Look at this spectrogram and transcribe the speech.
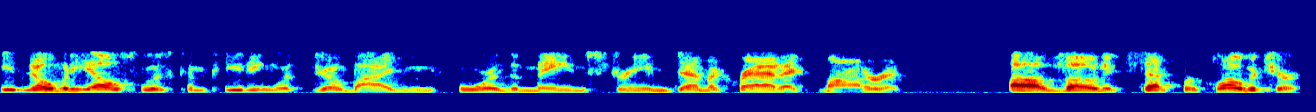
nobody else was competing with Joe Biden for the mainstream Democratic moderate uh, vote except for Klobuchar.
